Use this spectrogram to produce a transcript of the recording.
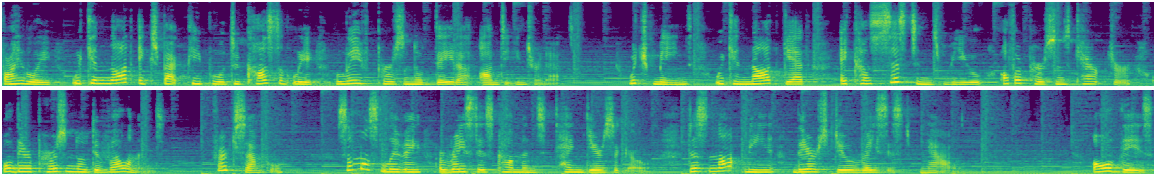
Finally, we cannot expect people to constantly leave personal data on the internet which means we cannot get a consistent view of a person's character or their personal development. For example, someone's leaving a racist comment 10 years ago does not mean they're still racist now. All this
